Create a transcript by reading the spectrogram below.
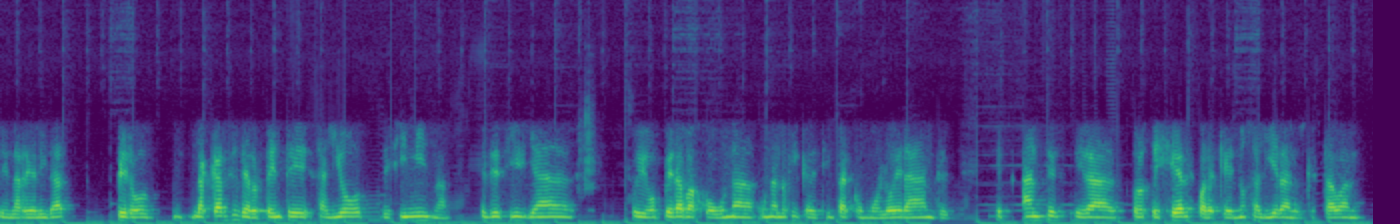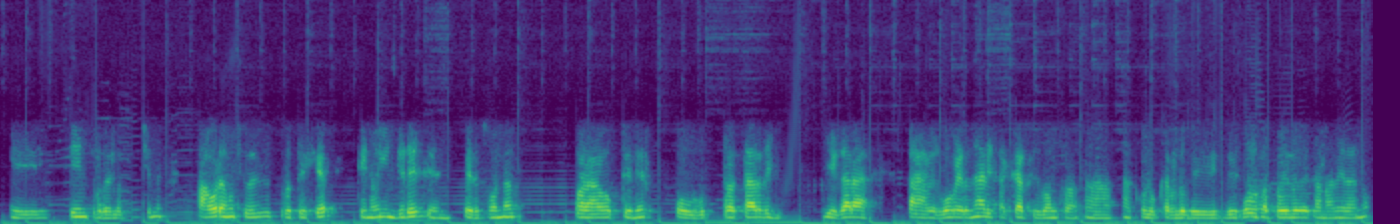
de la realidad, pero la cárcel de repente salió de sí misma, es decir, ya eh, opera bajo una, una lógica distinta como lo era antes. Eh, antes era proteger para que no salieran los que estaban dentro de las prisiones, ahora muchas veces proteger que no ingresen personas para obtener o tratar de llegar a, gobernar esa cárcel, vamos a, colocarlo de, vamos a ponerlo de esa manera, ¿no?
